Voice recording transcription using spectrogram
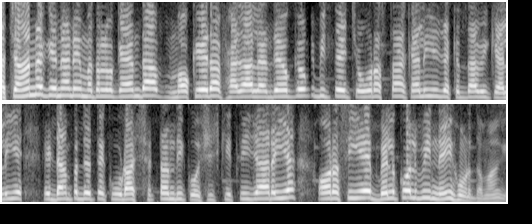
ਅਚਾਨਕ ਇਹਨਾਂ ਨੇ ਮਤਲਬ ਕਹਿਣ ਦਾ ਮੌਕੇ ਦਾ ਫਾਇਦਾ ਲੈਂਦੇ ਹੋ ਕਿਉਂਕਿ ਬੀਤੇ ਚੋਰ ਰਸਤਾ ਕਹਿ ਲਈਏ ਜਾਂ ਕਿੱਦਾਂ ਵੀ ਕਹਿ ਲਈਏ, ਇਹ ਡੰਪ ਦੇ ਉੱਤੇ ਕੂੜਾ ਛੱਟਣ ਦੀ ਕੋਸ਼ਿਸ਼ ਕੀਤੀ ਜਾ ਰਹੀ ਹੈ ਔਰ ਅਸੀਂ ਇਹ ਬਿਲਕੁਲ ਵੀ ਨਹੀਂ ਹੋਣ ਦੇਵਾਂਗੇ।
